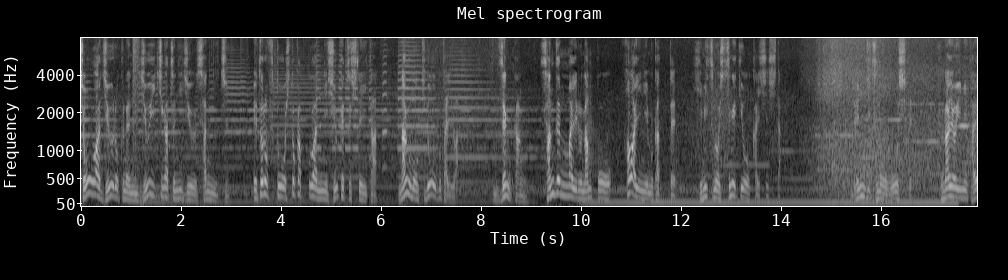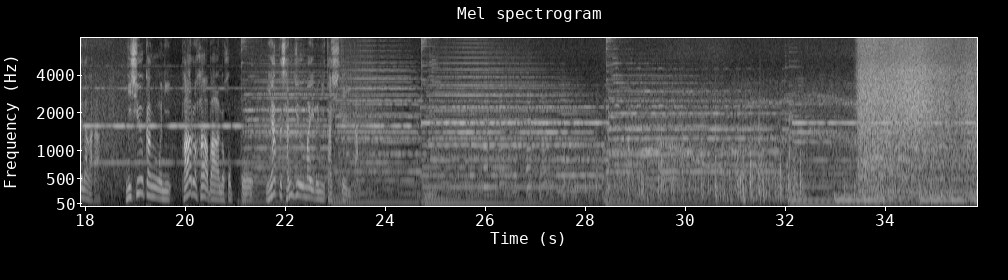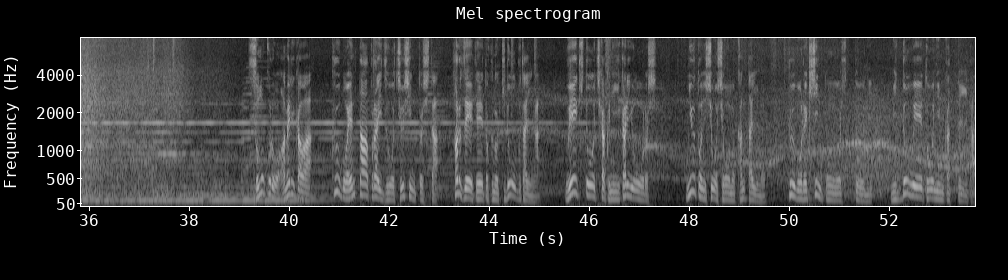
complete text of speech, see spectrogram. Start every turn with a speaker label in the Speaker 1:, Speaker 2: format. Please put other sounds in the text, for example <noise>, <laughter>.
Speaker 1: 昭和16年11月23日択捉島1カップ湾に集結していた南雲機動部隊は全艦3,000マイル南方ハワイに向かって秘密の出撃を開始した連日の大しけ船酔いに耐えながら2週間後にパールハーバーの北方230マイルに達していた。その頃アメリカは空母エンタープライズを中心としたハルゼー提督の機動部隊がウェーキ島近くに怒りを下ろしニュートン少将の艦隊も空母レキシントンを筆頭にミッドウェー島に向かっていた。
